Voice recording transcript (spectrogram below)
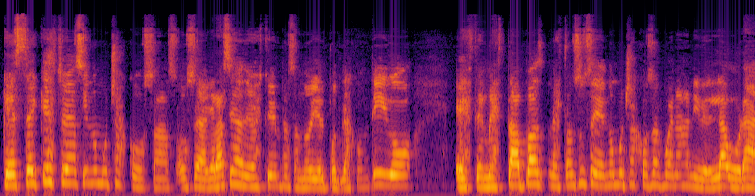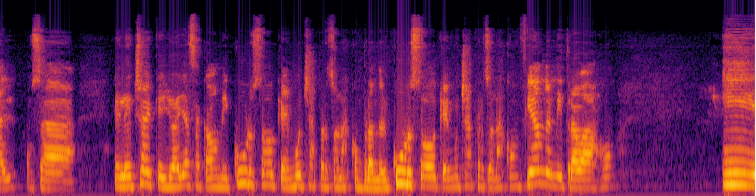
que sé que estoy haciendo muchas cosas, o sea, gracias a Dios estoy empezando hoy el podcast contigo, este, me, está, me están sucediendo muchas cosas buenas a nivel laboral, o sea, el hecho de que yo haya sacado mi curso, que hay muchas personas comprando el curso, que hay muchas personas confiando en mi trabajo. Y,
